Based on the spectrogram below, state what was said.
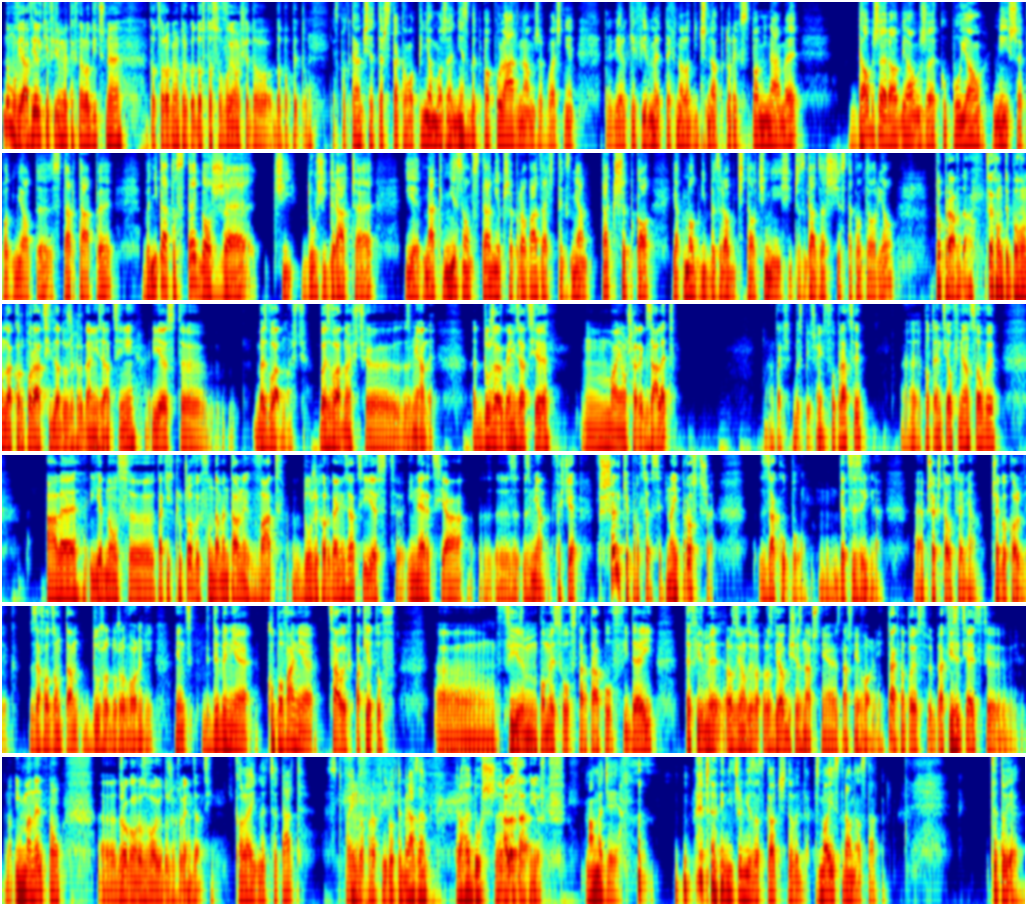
No mówię, a wielkie firmy technologiczne to, co robią, tylko dostosowują się do, do popytu. Spotkałem się też z taką opinią, może niezbyt popularną, że właśnie te wielkie firmy technologiczne, o których wspominamy, dobrze robią, że kupują mniejsze podmioty, startupy. Wynika to z tego, że ci duzi gracze jednak nie są w stanie przeprowadzać tych zmian tak szybko, jak mogliby zrobić to ci mniejsi. Czy zgadzasz się z taką teorią? To prawda. Cechą typową dla korporacji, dla dużych organizacji jest e, bezwładność. Bezwładność e, zmiany. Duże organizacje mm, mają szereg zalet, takich jak bezpieczeństwo pracy, e, potencjał finansowy, ale jedną z e, takich kluczowych, fundamentalnych wad dużych organizacji jest inercja e, zmian. Właściwie wszelkie procesy, najprostsze, zakupu, decyzyjne, e, przekształcenia, czegokolwiek, zachodzą tam dużo, dużo wolniej. Więc gdyby nie kupowanie całych pakietów firm, pomysłów, startupów, idei, te firmy rozwijałyby się znacznie, znacznie wolniej. Tak, no to jest, akwizycja jest y, no, immanentną e, drogą rozwoju dużych organizacji. Kolejny cytat z Twojego profilu, tym razem trochę dłuższy. Ale ostatni już. Mam nadzieję, że mnie niczym nie zaskoczy. Z mojej strony ostatni. Cytuję.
